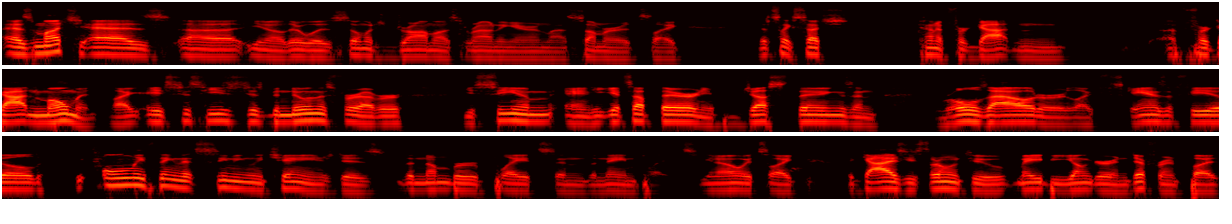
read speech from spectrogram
as much as uh, you know there was so much drama surrounding Aaron last summer. It's like it's like such kind of forgotten, a forgotten moment. Like it's just he's just been doing this forever. You see him and he gets up there and he adjusts things and rolls out or like scans the field. The only thing that's seemingly changed is the number plates and the name plates. You know, it's like the guys he's thrown to may be younger and different, but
